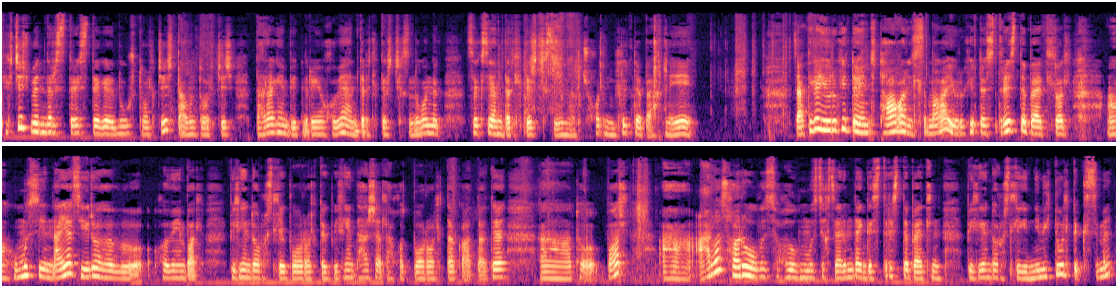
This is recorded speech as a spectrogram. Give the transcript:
Тэгчээж бид нар стресстэйгээ нүүр тулж ш даван туулж ш дараагийн бидний хувийн амьдрал дээр ч гэсэн нөгөө нэг секси амьдрал дээр ч гэсэн энэ бол чухал нөлөөтэй байх нэ. За тэгээ ерөнхийдөө энд тоогоор хэлсэн байгаа. Ерөнхийдөө стресстэй байдал бол хүмүүсийн 80-аас 90% хувийн бол бэлгийн дур хүслийг бууруулдаг, бэлгийн таашаал авахд бууруулдаг одоо тий бол 10-аас 20% хүмүүсийнх заримдаа ингээд стресстэй байдал нь бэлгийн дур хүслийг нэмэгдүүлдэг гэсэн байна.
